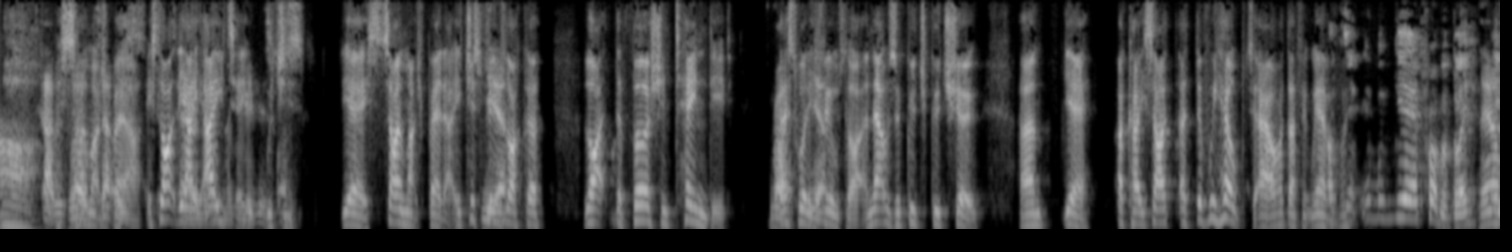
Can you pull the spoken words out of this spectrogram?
Oh, tab as well, so much that better. It's like the the 880, which one. is yeah, it's so much better. It just feels Yeah. like a like the version 10 did. Right, That's what it yeah. feels like, and that was a good good shoe. Um, yeah. Okay, so uh, have we helped Al? I don't think we have. I have we? think, yeah, probably. They are-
